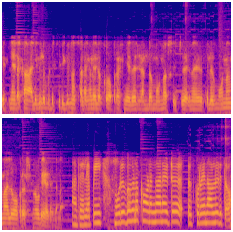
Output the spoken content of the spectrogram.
കിഡ്നിയുടെ കാലുകൾ പിടിച്ചിരിക്കുന്ന സ്ഥലങ്ങളിലൊക്കെ ഓപ്പറേഷൻ ചെയ്ത് ഒരു രണ്ടോ മൂന്നോ സ്റ്റിച്ച് വരുന്ന വിധത്തിൽ മൂന്നോ നാലോ ഓപ്പറേഷനിലൂടെ എടുക്കണം അതെ അല്ലെ? അപ്പൊ ഈ മുറിവുകളൊക്കെ ഉണങ്ങാനായിട്ട് കുറെ നാളെടുത്തോ?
